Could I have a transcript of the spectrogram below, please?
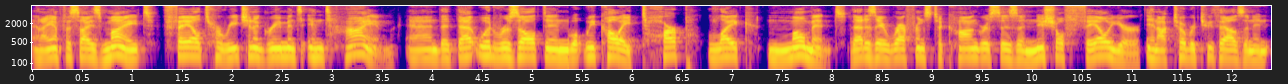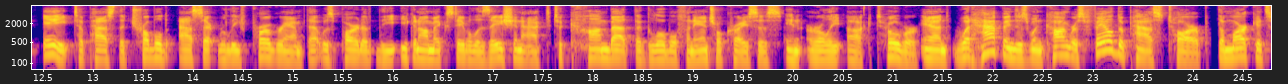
and I emphasize might, fail to reach an agreement in time, and that that would result in what we call a TARP like moment. That is a reference to Congress's initial failure in October 2008 to pass the Troubled Asset Relief Program that was part of the Economic Stabilization Act to combat the global financial crisis in early October. And what happened is when Congress failed to pass TARP, the markets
